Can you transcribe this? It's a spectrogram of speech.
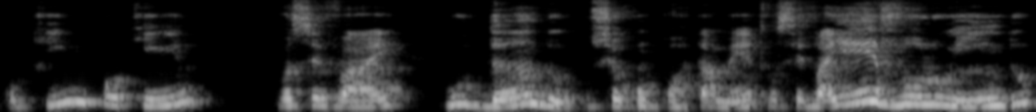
pouquinho em pouquinho, você vai mudando o seu comportamento, você vai evoluindo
